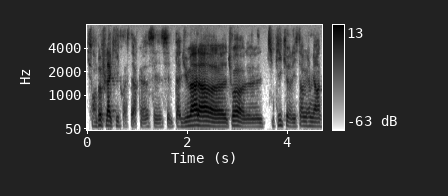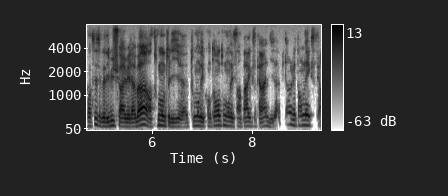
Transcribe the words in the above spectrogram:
ils sont un peu flaquis, quoi. C'est-à-dire que tu as du mal à, tu vois, le typique, l'histoire que j'aime bien raconter, c'est qu'au début, je suis arrivé là-bas, tout le monde te dit, tout le monde est content, tout le monde est sympa, etc. Ils disent, ah putain, je vais t'emmener, etc.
